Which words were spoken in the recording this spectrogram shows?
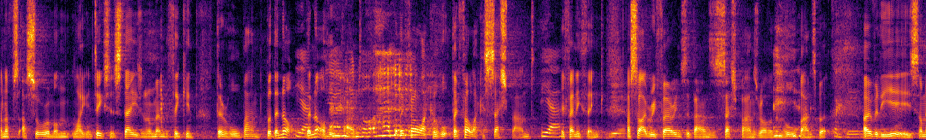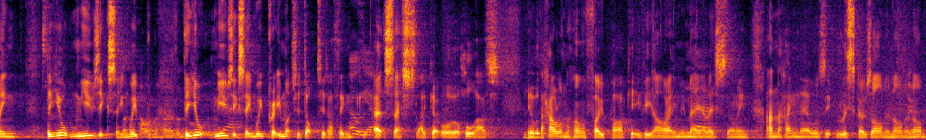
and I've, I saw them on like a decent stage, and I remember thinking they're a Hull band, but they're not. Yeah. They're not a Hull Yeah, band. not. but they felt like a Hull- they felt like a sesh band. Yeah. If anything, Yeah. I started referring to the bands as sesh bands rather than Hull bands. But Completely. over the years, I mean, the York music scene, we Like Howlin' the Herman the Bull. York music Yeah. scene, we pretty much adopted, I think, Oh, yeah. at sesh like or Hull has. You know, with the Howl on the Horn, Faux Park, Kitty VR, Amy May Yeah. Ellis, I mean, and the Hangnails, it, the list goes on and on and on.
